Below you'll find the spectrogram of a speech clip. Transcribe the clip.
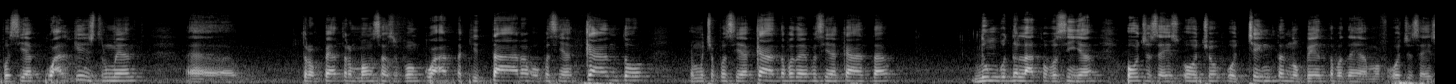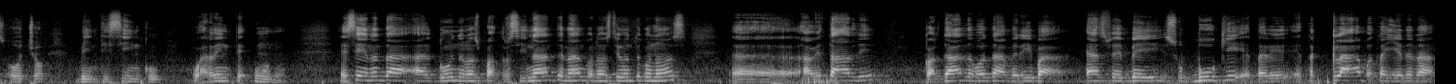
possível qualquer instrumento uh, trompete, trombone, saxofone, quarta, guitarra, vou passinha canto, é muito passinha canta, vou dar passinha canta. Número de lado passinha 868 80 90, vou dar 868 25 41. Esse ano está algum dos nossos patrocinantes, não, que nós temos conosco, uh, a tarde, acordando, vou dar a SVB, Subuki, está claro, está indo na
